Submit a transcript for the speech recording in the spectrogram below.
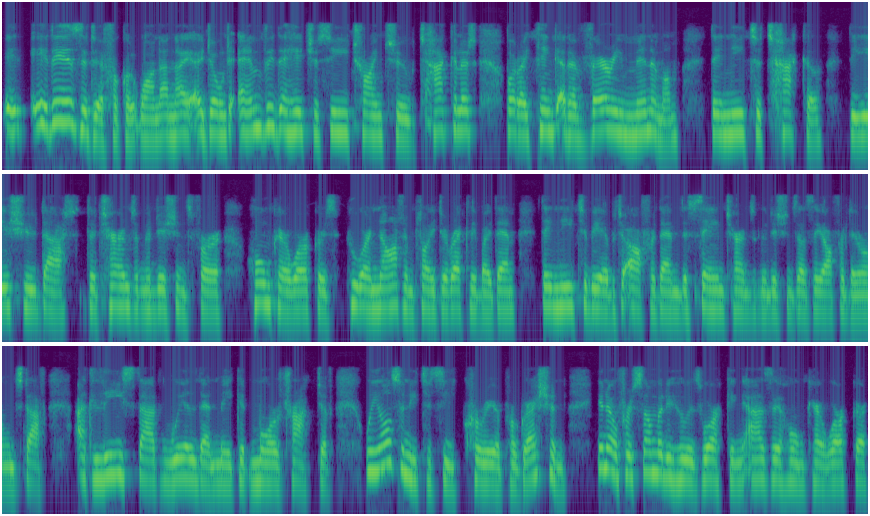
it, it is a difficult one, and I, I don't envy the HSE trying to tackle it, but I think at a very minimum they need to tackle the issue that the terms and conditions for home care workers who are not employed directly by them, they need to be able to offer them the same terms and conditions as they offer their own staff. At least that will then make it more attractive. We also need to see career progression. You know, for somebody who is working as a home care worker,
